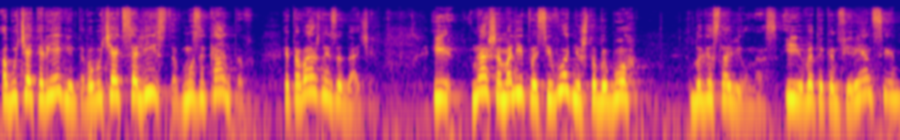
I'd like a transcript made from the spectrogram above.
Обучать регентов, обучать солистов, музыкантов – это важная задача. И наша молитва сегодня, чтобы Бог благословил нас и в этой конференции,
